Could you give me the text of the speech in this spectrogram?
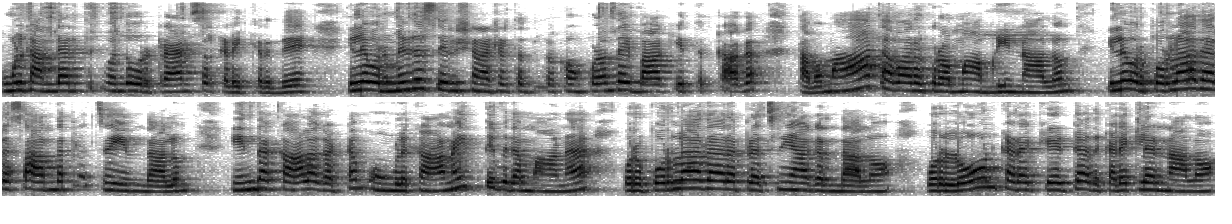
உங்களுக்கு அந்த இடத்துக்கு வந்து ஒரு டிரான்ஸ்ஃபர் கிடைக்கிறது. இல்லை ஒரு மிருகசீரிஷ நட்சத்திரத்தில் இருக்கும் குழந்தை பாக்கியத்திற்காக தவமாக தவறு இருக்கிறோமா அப்படின்னாலும் இல்லை ஒரு பொருளாதார சார்ந்த பிரச்சனை இருந்தாலும் இந்த காலகட்டம் உங்களுக்கு அனைத்து விதமான ஒரு பொருளாதார பிரச்சனையாக இருந்தாலும் ஒரு லோன் கடை கேட்டு அது கிடைக்கலன்னாலும்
